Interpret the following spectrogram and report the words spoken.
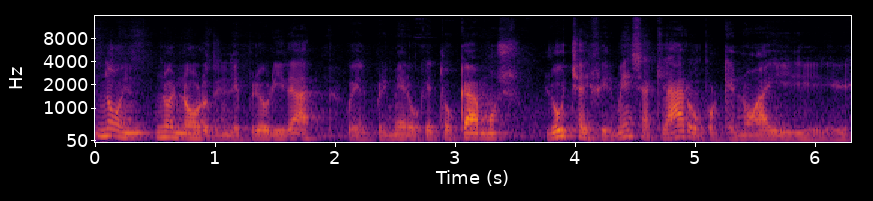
no, en, no en orden de prioridad, fue el primero que tocamos, lucha y firmeza, claro, porque no hay,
